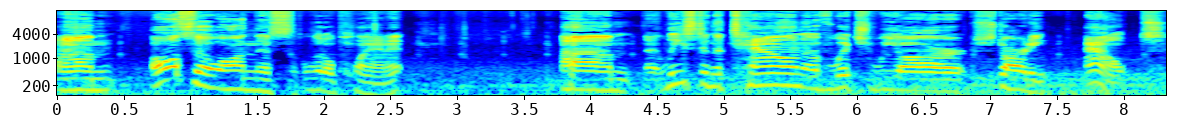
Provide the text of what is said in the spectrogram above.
Um, also on this little planet, um, at least in the town of which we are starting out,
